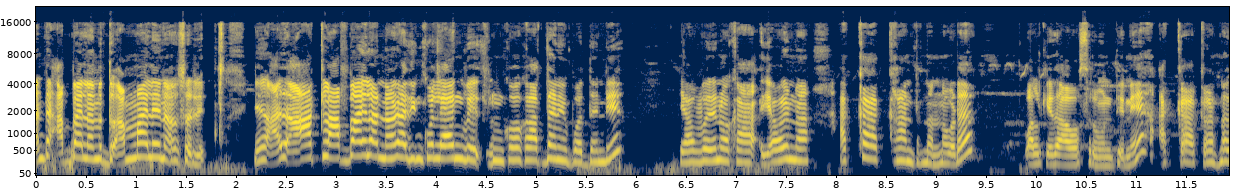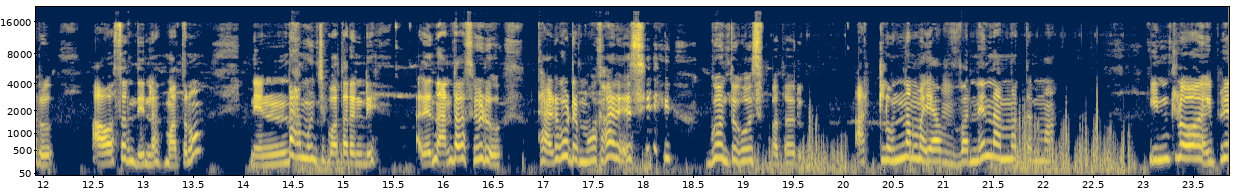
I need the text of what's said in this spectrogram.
అంటే అబ్బాయిలు అనొద్దు అమ్మాయిలైనా అవసరం నేను అది అట్లా అబ్బాయిలు అన్నాడు అది ఇంకో లాంగ్వేజ్ ఇంకొక అర్థానికి పోద్దండి. ఎవరైనా ఒక ఎవరైనా అక్క అక్క అంటుందన్న కూడా వాళ్ళకి ఏదో అవసరం ఉంటేనే అక్క అక్క అంటున్నారు అవసరం దీనికి మాత్రం నిండా ముంచిపోతారండి. అదేంటి అంటారు చూడు తడిగొట్టి మొఖం వేసి గొంతు కోసిపోతారు. అట్లుందమ్మా ఎవరిని నమ్మద్దమ్మా. ఇంట్లో ఇప్పుడు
